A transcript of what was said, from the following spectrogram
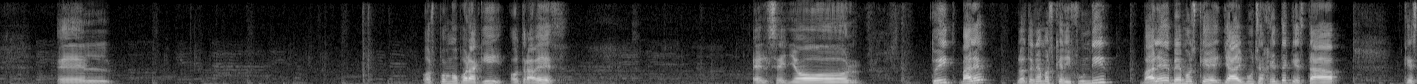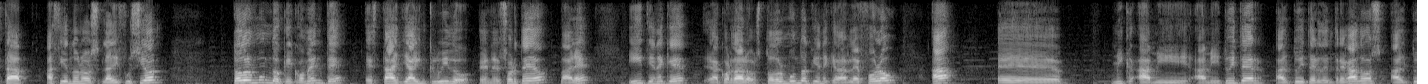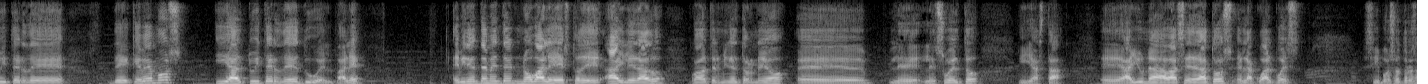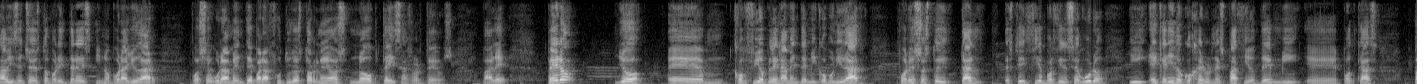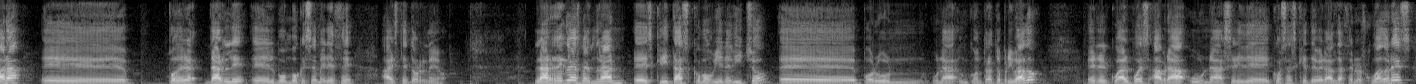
el, Os pongo por aquí otra vez el señor tweet, ¿vale? Lo tenemos que difundir, ¿vale? Vemos que ya hay mucha gente que está que está haciéndonos la difusión. Todo el mundo que comente está ya incluido en el sorteo, ¿vale? Y tiene que, acordaros, todo el mundo tiene que darle follow a eh, a, mi, a mi Twitter, al Twitter de entregados, al Twitter de, de que vemos y al Twitter de Duel, ¿vale? Evidentemente no vale esto de, ay, le he dado, cuando termine el torneo eh, le, suelto y ya está. Eh, hay una base de datos en la cual, pues, si vosotros habéis hecho esto por interés y no por ayudar, pues seguramente para futuros torneos no optéis a sorteos, ¿vale? Pero yo Em, confío plenamente en mi comunidad, por eso estoy tan, estoy 100% seguro y he querido coger un espacio de mi eh, podcast para eh, poder darle el bombo que se merece a este torneo. Las reglas vendrán escritas, como bien he dicho, eh, por un, un, contrato privado, en el cual pues habrá una serie de cosas que deberán de hacer los jugadores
